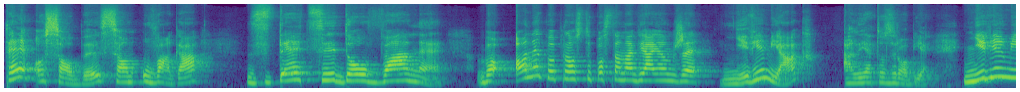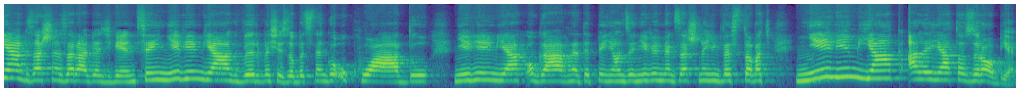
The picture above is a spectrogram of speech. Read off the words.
Te osoby są, uwaga, zdecydowane, bo one po prostu postanawiają, że nie wiem jak, ale ja to zrobię. Nie wiem jak zacznę zarabiać więcej, nie wiem jak wyrwę się z obecnego układu, nie wiem jak ogarnę te pieniądze, nie wiem jak zacznę inwestować, nie wiem jak, ale ja to zrobię.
